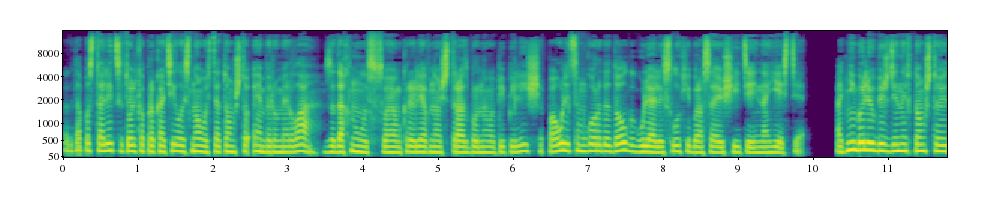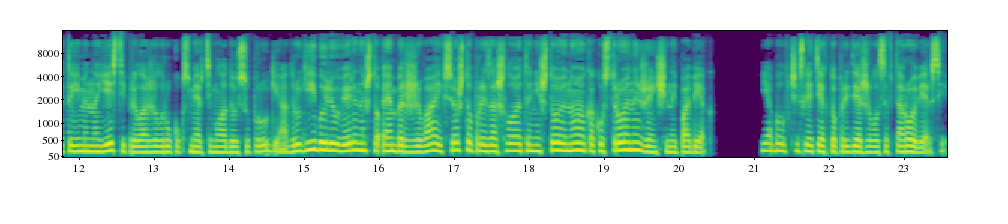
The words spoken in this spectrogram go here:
Когда по столице только прокатилась новость о том, что Эмбер умерла, задохнулась в своем крыле в ночь страсбурного пепелища, по улицам города долго гуляли слухи, бросающие тень на Есте. Одни были убеждены в том, что это именно Ести приложил руку к смерти молодой супруги, а другие были уверены, что Эмбер жива, и все, что произошло, это не что иное, как устроенный женщиной побег. Я был в числе тех, кто придерживался второй версии.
